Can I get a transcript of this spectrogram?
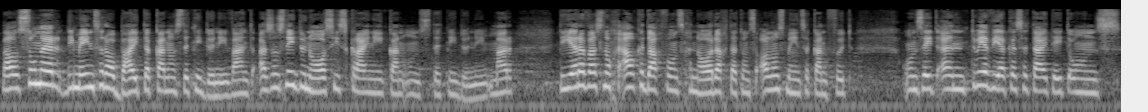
wel sonder die mense daar buite kan ons dit nie doen nie, want as ons nie donasies kry nie, kan ons dit nie doen nie. Maar die Here was nog elke dag vir ons genadig dat ons al ons mense kan voed. Ons het in 2 weke se tyd het ons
